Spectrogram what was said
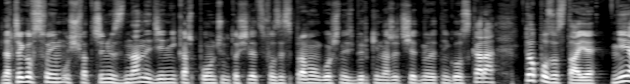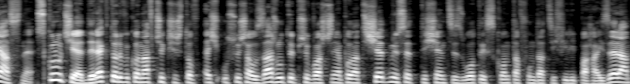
Dlaczego w swoim uświadczeniu znany dziennikarz połączył to śledztwo ze sprawą głośnej zbiórki na rzecz siedmioletniego Oscara, to pozostaje niejasne. W skrócie, dyrektor wykonawczy Krzysztof Eś usłyszał zarzuty przywłaszczenia ponad 700 tysięcy złotych z konta fundacji Filipa Heizera.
